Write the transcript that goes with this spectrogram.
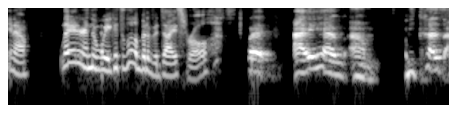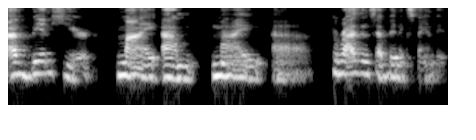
you know, later in the week, it's a little bit of a dice roll. But I have um because I've been here, my um my uh horizons have been expanded.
